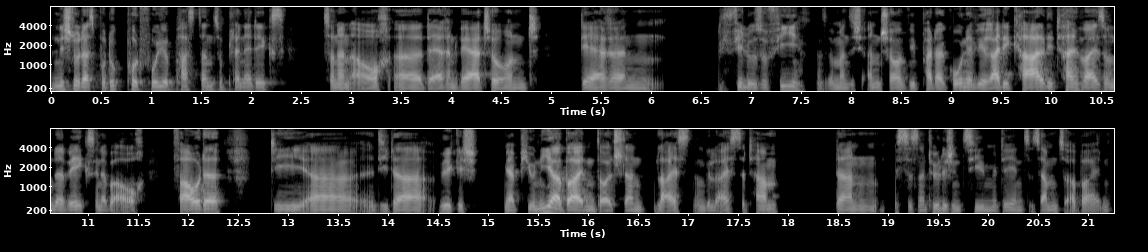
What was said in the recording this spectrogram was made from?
nicht nur das Produktportfolio passt dann zu Planetics, sondern auch äh, deren Werte und deren Philosophie. Also wenn man sich anschaut, wie Patagonia, wie radikal die teilweise unterwegs sind, aber auch Faude, die, äh, die da wirklich ja, Pionierarbeit in Deutschland leisten und geleistet haben, dann ist es natürlich ein Ziel, mit denen zusammenzuarbeiten.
